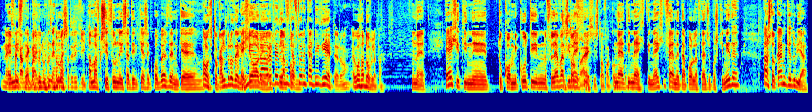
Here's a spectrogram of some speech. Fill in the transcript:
Ναι, Εμείς θα τι κάνουμε να γίνουμε Ναι, άμα, άμα- σατυρικοί. Άμα αυξηθούν οι σατυρικές εκπομπές, δεν είναι και. Όχι, το καλύτερο δεν Έχει είναι. όριο, αλλά, ρε έχει παιδί μου, και πλαφόν. αυτό είναι κάτι ιδιαίτερο. Εγώ θα το βλέπα. Ναι. Έχει την, ε, του κομικού την φλέβα, Τη την στόφα, έχει. έχει στόφα κωμικού. Ναι, την έχει, την έχει. Φαίνεται από όλα αυτά έτσι όπως κινείται. Α το κάνει και δουλειά.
